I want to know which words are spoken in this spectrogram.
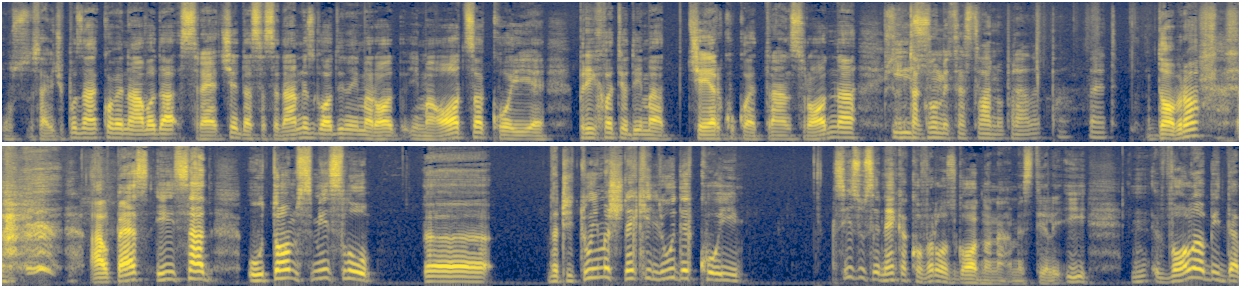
u Saviću poznakove navoda, sreće da sa 17 godina ima, rod, ima oca koji je prihvatio da ima čerku koja je transrodna. I... Ta glumica je stvarno prelepa. Ajde. Dobro. Alpes. I sad, u tom smislu, e, znači tu imaš neke ljude koji svi su se nekako vrlo zgodno namestili i voleo bi da,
